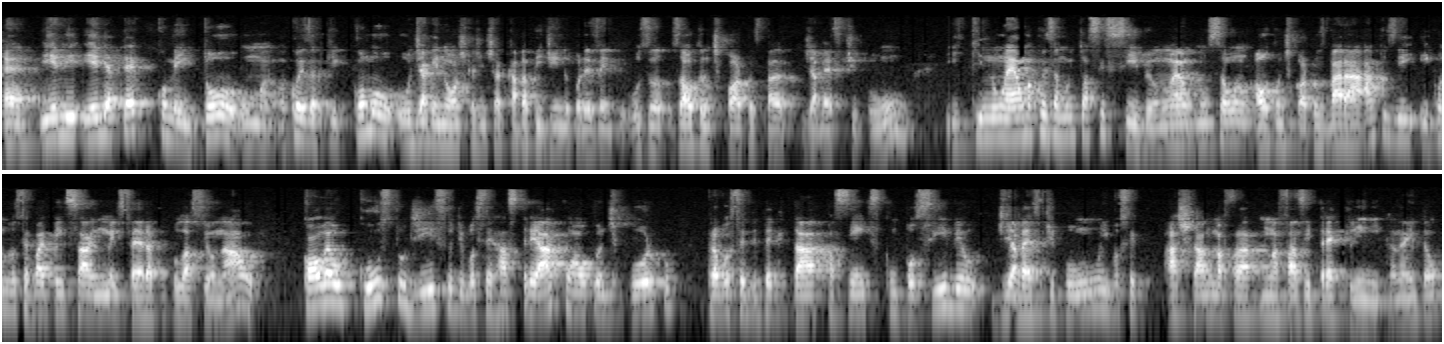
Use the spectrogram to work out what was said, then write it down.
É, e ele, ele até comentou uma, uma, coisa que, como o diagnóstico a gente acaba pedindo, por exemplo, os, os autoanticorpos para diabetes tipo 1, e que não é uma coisa muito acessível, não, é, não são autoanticorpos baratos, e, e quando você vai pensar em uma esfera populacional, qual é o custo disso, de você rastrear com autoanticorpo para você detectar pacientes com possível diabetes tipo 1 e você achar numa uma fase pré-clínica, né? Então,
